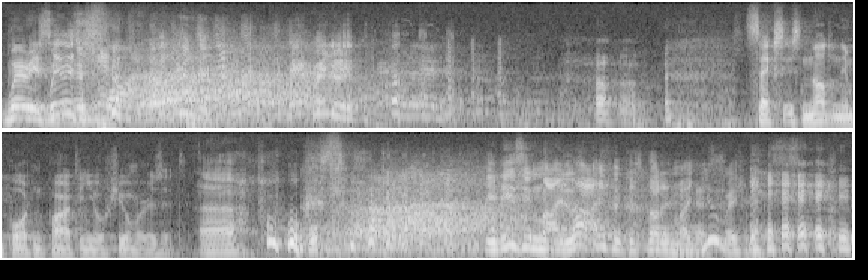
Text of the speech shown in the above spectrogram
Where is Where he? is he? Get rid of him. Get rid of him. Sex is not an important part in your humor, is it? Uh, it is in my life if it's not in my humor. yes.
